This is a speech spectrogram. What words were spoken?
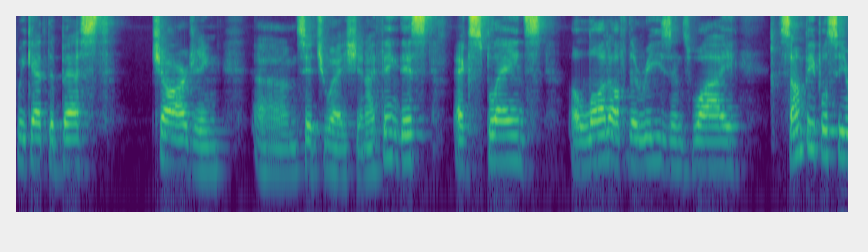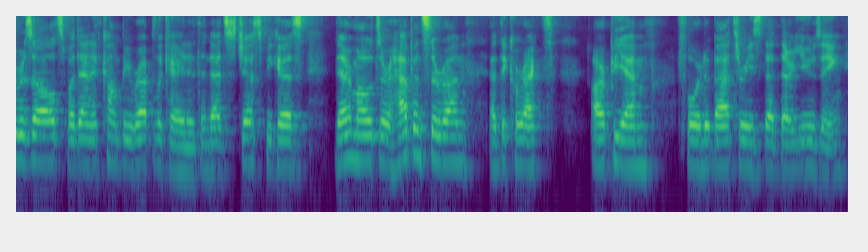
we get the best charging um, situation. I think this explains a lot of the reasons why some people see results, but then it can't be replicated. And that's just because their motor happens to run at the correct RPM for the batteries that they're using.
